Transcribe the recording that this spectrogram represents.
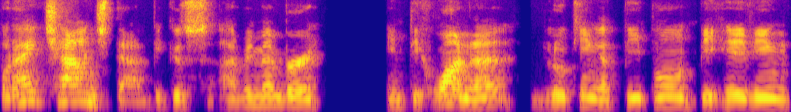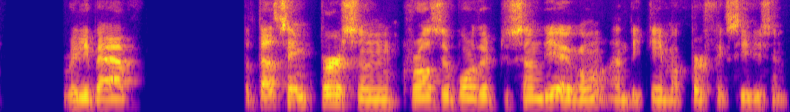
but i challenged that because i remember in tijuana looking at people behaving really bad but that same person crossed the border to san diego and became a perfect citizen.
